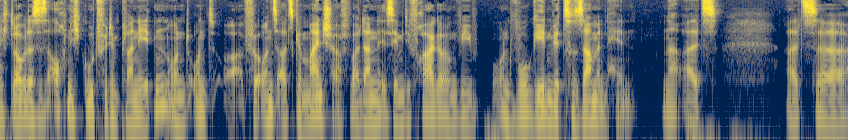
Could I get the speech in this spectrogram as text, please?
ich glaube, das ist auch nicht gut für den Planeten und, und äh, für uns als Gemeinschaft, weil dann ist eben die Frage irgendwie, und wo gehen wir zusammen hin, ne, als, als, äh,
